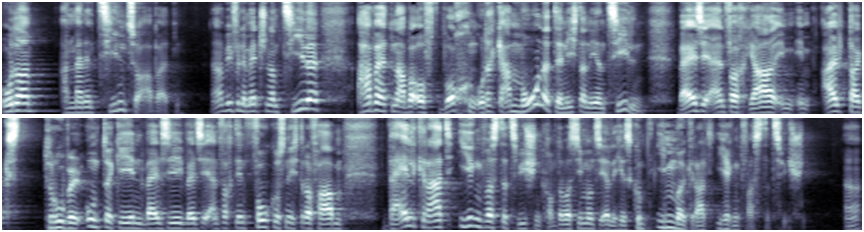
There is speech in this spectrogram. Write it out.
Oder an meinen Zielen zu arbeiten. Ja, wie viele Menschen haben Ziele, arbeiten aber oft Wochen oder gar Monate nicht an ihren Zielen, weil sie einfach ja im, im Alltags Trubel untergehen, weil sie, weil sie einfach den Fokus nicht drauf haben, weil gerade irgendwas dazwischen kommt. Aber sind wir uns ehrlich, es kommt immer gerade irgendwas dazwischen. Ja?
